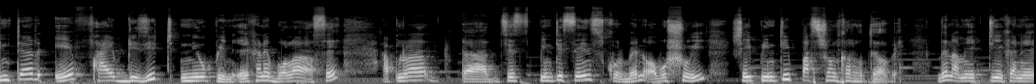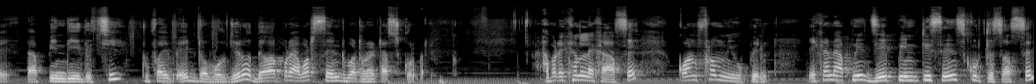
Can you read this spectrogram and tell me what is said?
enter a five digit new PIN এখানে বলা আছে, আপনারা যে পিনটি চেঞ্জ করবেন, অবশ্যই সেই পিনটি পাঁচ সংখ্যার হতে হবে। দেন আমি একটি এখানে পিন দিয়ে দিচ্ছি। Two five eight double zero দেওয়ার পরে আবার সেন্ড বাটনে টাচ করবেন। আবার এখানে লেখা আছে কনফার্ম নিউ পিন এখানে আপনি যে পিনটি চেঞ্জ করতে চাচ্ছেন,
